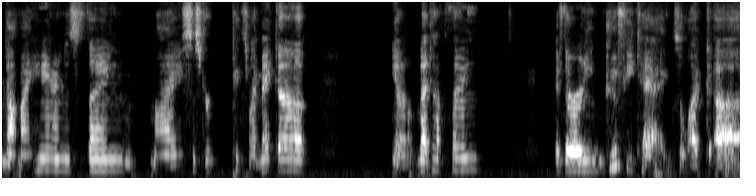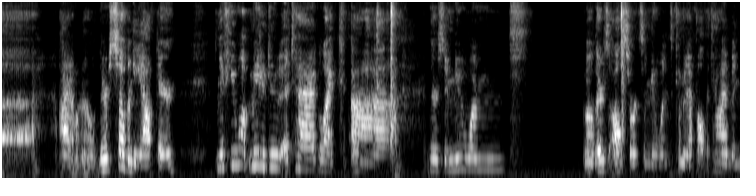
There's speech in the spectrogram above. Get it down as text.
not my hands thing, my sister picks my makeup, you know, that type of thing. If there are any goofy tags, like, uh, I don't know, there's so many out there. And if you want me to do a tag like, uh, there's a new one well, there's all sorts of new ones coming up all the time, and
